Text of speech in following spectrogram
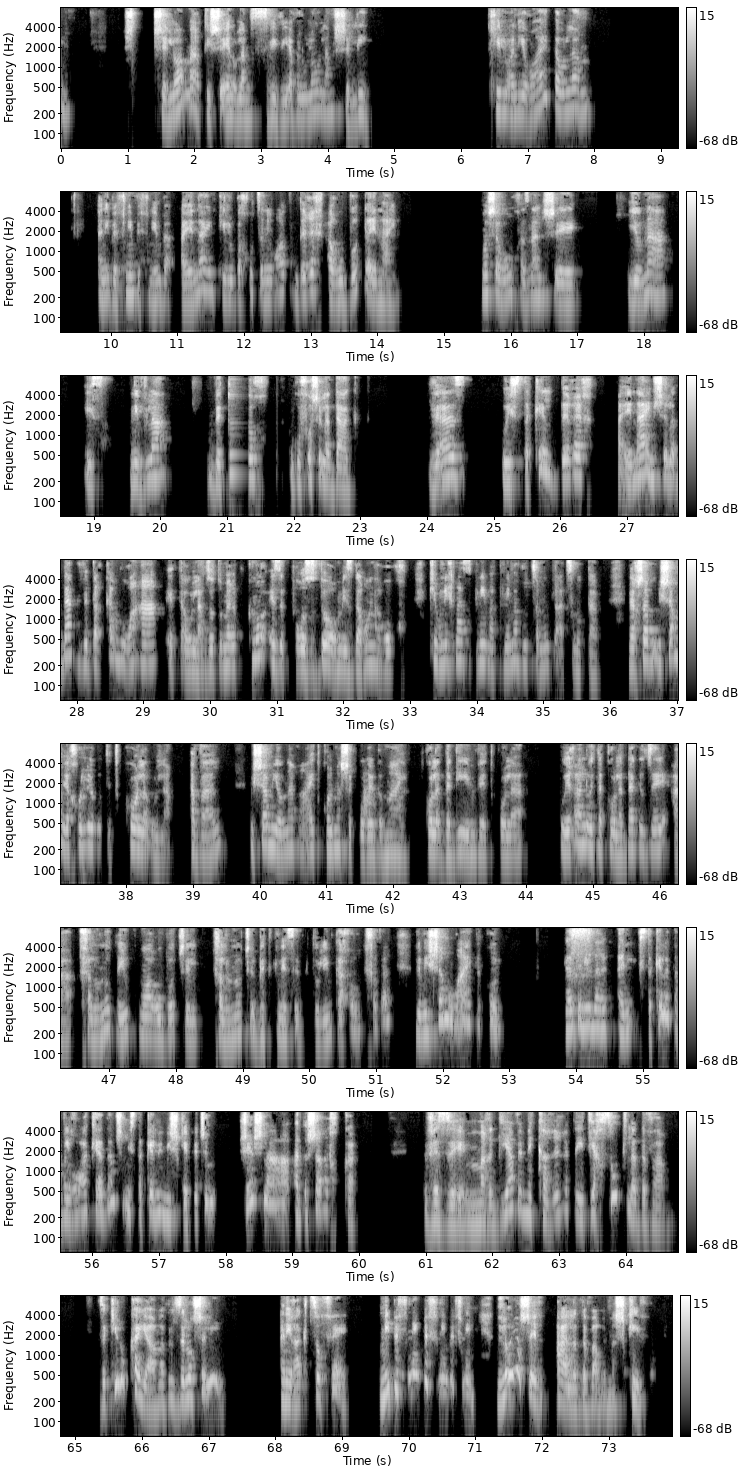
שלא אמרתי שאין עולם סביבי, אבל הוא לא עולם שלי. כאילו, אני רואה את העולם, אני בפנים בפנים, והעיניים, כאילו בחוץ, אני רואה אותם דרך ערובות העיניים. כמו שאמרו חז"ל, שיונה נבלע בתוך גופו של הדג, ואז הוא הסתכל דרך העיניים של הדג, ודרכם הוא ראה את העולם. זאת אומרת, כמו איזה פרוזדור, מסדרון ארוך, כי הוא נכנס פנימה, פנימה והוא צמוד לעצמותיו. ועכשיו משם הוא יכול לראות את כל העולם. אבל משם יונה ראה את כל מה שקורה במים, כל הדגים ואת כל ה... הוא הראה לו את הכל. הדג הזה, החלונות היו כמו ערובות של חלונות של בית כנסת גדולים, ככה הוא חז"ל, ומשם הוא ראה את הכל. ואז אני אומרת, אני מסתכלת, אבל רואה כאדם שמסתכל ממשקפת, ש... שיש לה עדשה רחוקה. וזה מרגיע ומקרר את ההתייחסות לדבר. זה כאילו קיים, אבל זה לא שלי. אני רק צופה. מבפנים, בפנים, בפנים. לא יושב על הדבר ומשקיף,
